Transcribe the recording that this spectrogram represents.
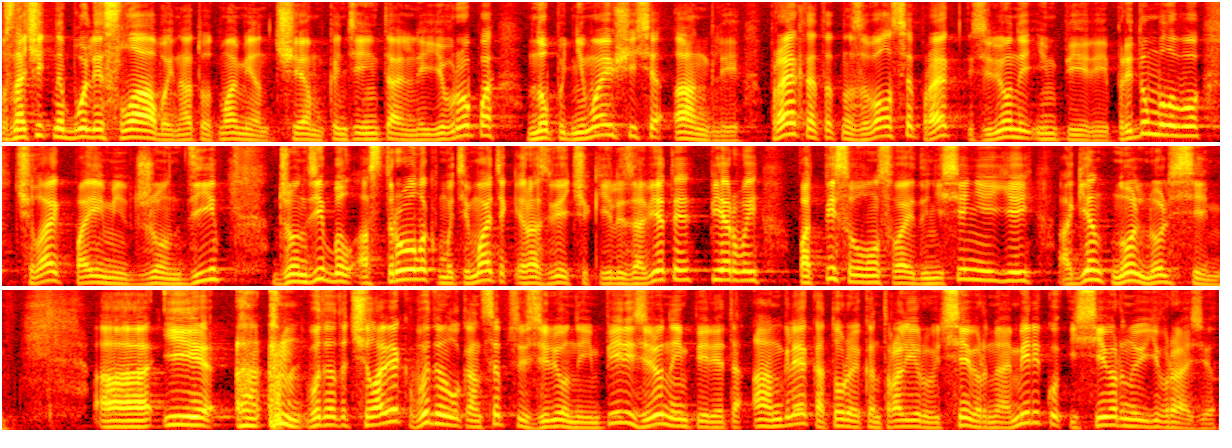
значительно более слабой на тот момент, чем континентальная Европа, но поднимающейся Англии. Проект этот назывался проект «Зеленой империи». Придумал его человек по имени Джон Ди. Джон Ди был астролог, математик и разведчик Елизаветы I. Подписывал он свои донесения ей агент 007. А, и вот этот человек выдвинул концепцию зеленой империи. Зеленая империя – это Англия, которая контролирует Северную Америку и Северную Евразию.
